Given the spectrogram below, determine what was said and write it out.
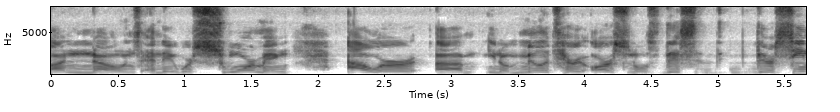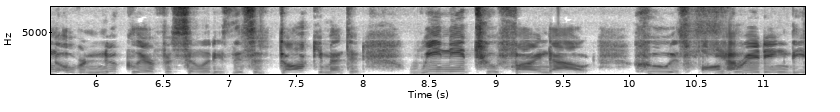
unknowns, and they were swarming our, um, you know, military arsenals. This they're seen over nuclear facilities. This is documented. We need to find out who is Yeah. operating these.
